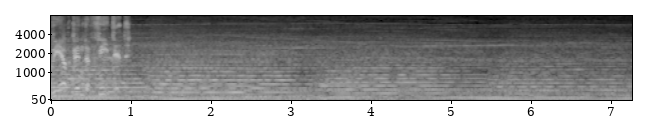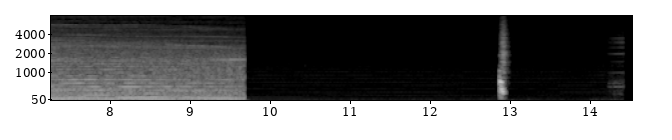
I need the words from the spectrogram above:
We have been defeated.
